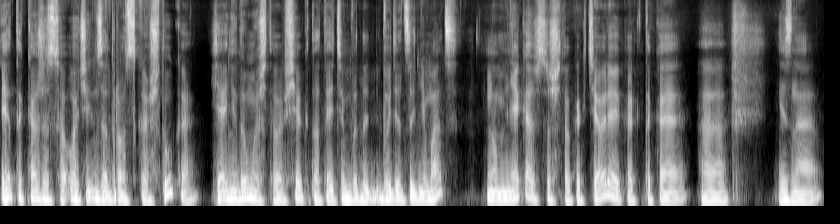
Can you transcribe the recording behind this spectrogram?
Это, кажется, очень задротская штука. Я не думаю, что вообще кто-то этим будет заниматься, но мне кажется, что как теория, как такая, э, не знаю,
